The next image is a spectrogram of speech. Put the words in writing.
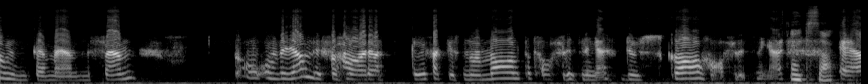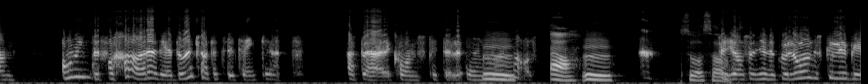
funkar mensen? Och, om vi aldrig får höra att det är faktiskt normalt att ha flytningar, du ska ha flytningar. Exakt. Eh, om vi inte får höra det, då är det klart att vi tänker att, att det här är konstigt eller onormalt. Ja. Mm. Så sant. För jag som gynekolog skulle bli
